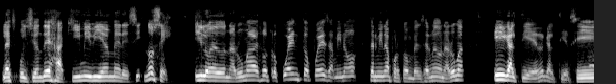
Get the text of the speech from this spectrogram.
la expulsión de Hakimi bien merecida, no sé. Y lo de Donnarumma es otro cuento, pues a mí no termina por convencerme Donnarumma. Y Galtier, Galtier, sí,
